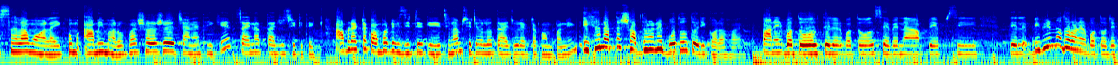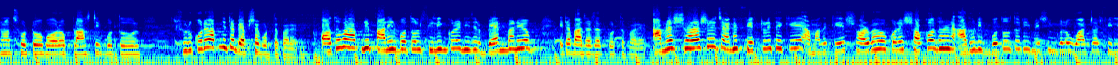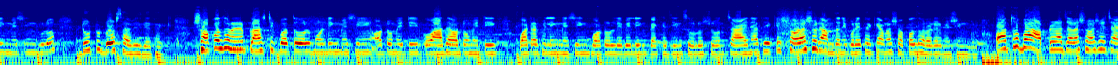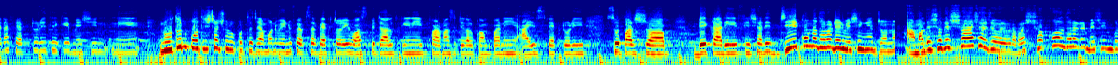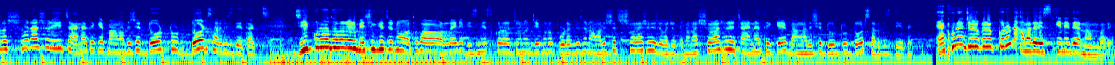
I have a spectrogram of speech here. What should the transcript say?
আসসালামু আলাইকুম, আমি মারুফা, সরাসরি চায়না থেকে চায়নার তাইজু সিটি থেকে। আমরা একটা কোম্পানি ভিজিটে গিয়েছিলাম, সেটা হলো তাইজুর একটা কোম্পানি এখানে আপনার সব ধরনের বোতল তৈরি করা হয়। পানির বোতল, তেলের বোতল সেভেন আপ পেপসি তেল, বিভিন্ন ধরনের বোতল যেগুলো ছোট, বড় প্লাস্টিক বোতল শুরু করেও আপনি এটা ব্যবসা করতে পারেন। অথবা আপনি পানির বোতল ফিলিং করে নিজের ব্র্যান্ড বানিয়েও এটা বাজারজাত করতে পারেন। আমরা সরাসরি চায়না ফ্যাক্টরি থেকে আমাদেরকে সরবরাহ করে সকল ধরনের আধুনিক বোতল তৈরির মেশিনগুলো ওয়াটার ফিলিং মেশিনগুলো ডোর টু ডোর সার্ভিস দিয়ে থাকি। সকল ধরনের প্লাস্টিক বোতল মোল্ডিং মেশিন অটোমেটিক ও আধা automatic water filling machine bottle labelling packaging solution China থেকে সরাসরি আমদানি করে থাকি আমরা সকল ধরনের মেশিনগুলো অথবা আপনারা যারা সরাসরি চায়না ফ্যাক্টরি থেকে মেশিন নিয়ে নতুন প্রতিষ্ঠান শুরু করতে যেমন manufacture factory hospital clinic pharmaceutical company ice factory super shop bakery fishery যে কোনো ধরনের মেশিনের জন্য আমাদের সাথে সরাসরি যোগাযোগ আমরা সকল ধরনের মেশিনগুলো সরাসরি চায়না থেকে বাংলাদেশের ডোর টু ডোর সার্ভিস দিয়ে থাকছি। যে কোনো ধরনের মেশিনের জন্য অথবা অনলাইনে বিজনেস করার জন্য যে কোনো প্রোডাক্টের জন্য আমাদের সাথে সরাসরি যোগাযোগ করুন। আমরা সরাসরি চায়না থেকে বাংলাদেশের ডোর টু ডোর সার্ভিস দিয়ে থাকি। এখনই যোগাযোগ করুন আমাদের স্ক্রিনে দেওয়া নাম্বারে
